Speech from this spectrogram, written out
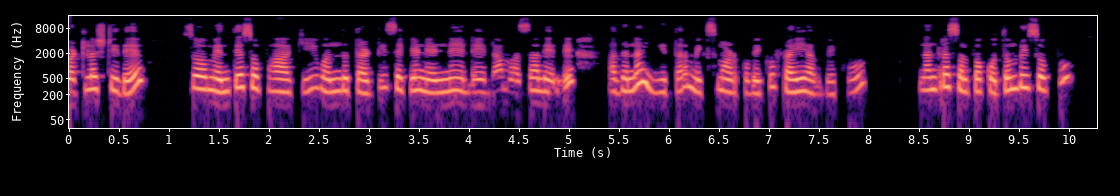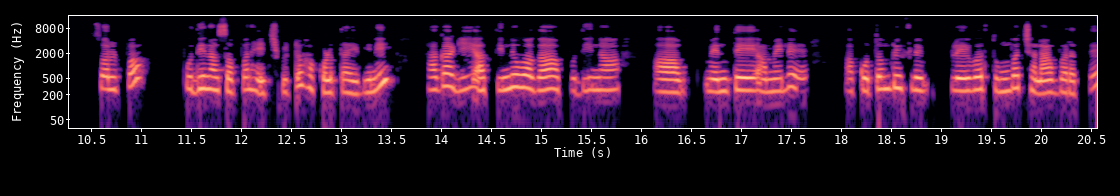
ಬಟ್ಲಷ್ಟಿದೆ. ಸೊ, ಮೆಂತ್ಯ ಸೊಪ್ಪು ಹಾಕಿ ಒಂದು ತರ್ಟಿ ಸೆಕೆಂಡ್ ಎಣ್ಣೆಯಲ್ಲಿ ಇಲ್ಲ ಮಸಾಲೆಯಲ್ಲಿ ಅದನ್ನು ಈ ಥರ ಮಿಕ್ಸ್ ಮಾಡ್ಕೋಬೇಕು ಫ್ರೈ ಆಗಬೇಕು. ನಂತರ ಸ್ವಲ್ಪ ಕೊತ್ತಂಬರಿ ಸೊಪ್ಪು, ಸ್ವಲ್ಪ ಪುದೀನ ಸೊಪ್ಪನ್ನು ಹೆಚ್ಚಿಬಿಟ್ಟು ಹಾಕ್ಕೊಳ್ತಾ ಇದ್ದೀನಿ. ಹಾಗಾಗಿ ಆ ತಿನ್ನುವಾಗ ಪುದೀನ ಮೆಂತ್ಯ ಆಮೇಲೆ ಆ ಕೊತ್ತಂಬರಿ ಫ್ಲೇ, ಫ್ಲೇವರ್ ತುಂಬ ಚೆನ್ನಾಗಿ ಬರುತ್ತೆ.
